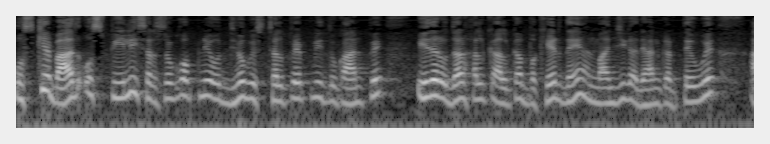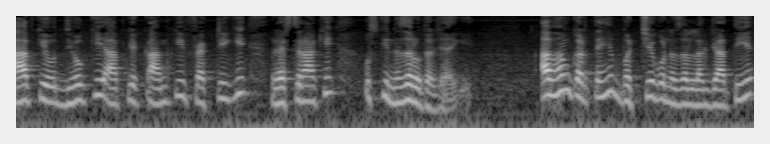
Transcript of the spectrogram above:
उसके बाद उस पीली सरसों को अपने उद्योग स्थल पे, अपनी दुकान पे इधर उधर हल्का हल्का बखेर दें। हनुमान जी का ध्यान करते हुए आपके उद्योग की, आपके काम की, फैक्ट्री की, रेस्तरा की, उसकी नज़र उतर जाएगी। अब हम करते हैं, बच्चे को नज़र लग जाती है,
